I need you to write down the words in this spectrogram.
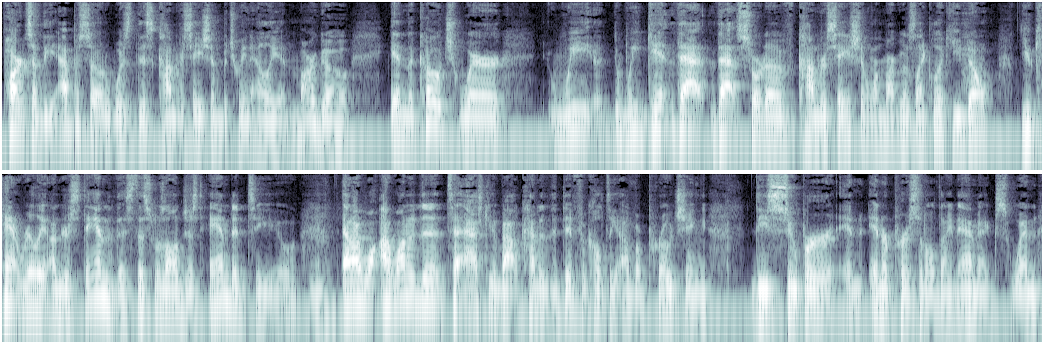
parts of the episode was this conversation between Eliot and Margo in the coach where we we get that that sort of conversation where Margo's like, "Look, you don't you can't really understand this. This was all just handed to you." Mm. And I wa- I wanted to to ask you about kind of the difficulty of approaching these super in, interpersonal dynamics when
